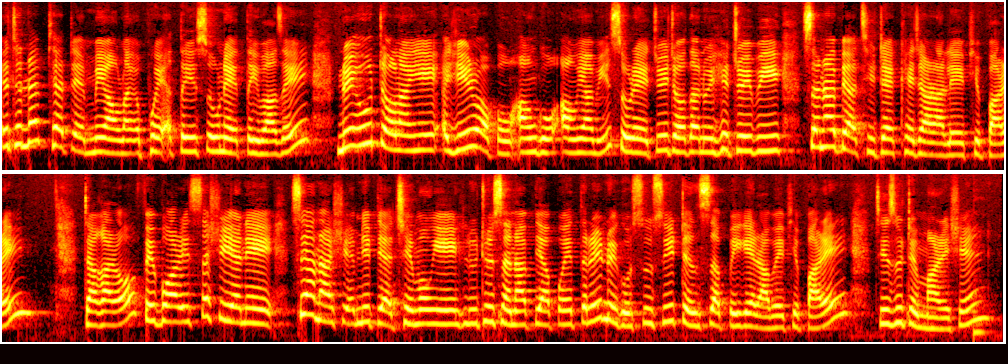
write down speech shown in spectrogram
အင်တာနက်ဖြတ်တဲ့မင်းအောင်လိုင်းအဖွဲ့အသေးဆုံးနဲ့သေပါစေ။နှွေဦးတော်လိုင်းရေးအရေးတော်ပုံအောင်ကိုအောင်ရမည်ဆိုတဲ့ကြွေးကြော်သံတွေဟစ်ကြွေးပြီးဆန္ဒပြချီတက်ခဲ့ကြတာလည်းဖြစ်ပါတယ်။ ဒါကတော့ဖေဖော်ဝါရီ18ရက်နေ့ဆရာနာရှင်အမြင့်ပြတ်ချင်းမုံရင်လူထုဆန္ဒပြပွဲသတင်းတွေကိုစူးစီးတင်ဆက်ပေးခဲ့တာပဲဖြစ်ပါတယ်။ကျေးဇူးတင်ပါတယ်ရှင်။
